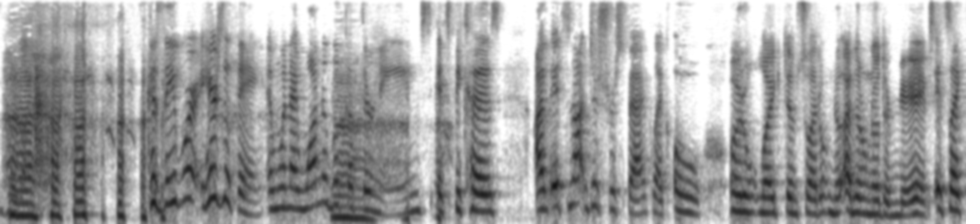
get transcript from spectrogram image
because they were. Here's the thing, and when I want to look up their names, it's because I'm, it's not disrespect. Like, oh, I don't like them, so I don't know. I don't know their names. It's like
